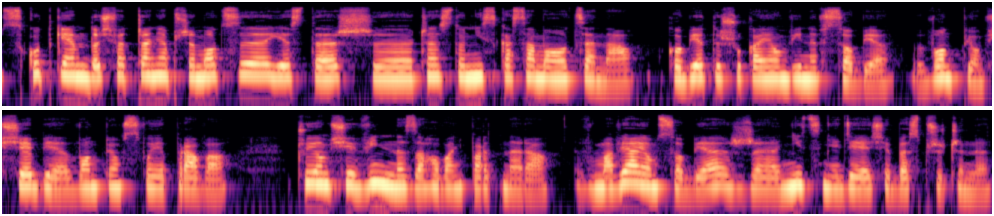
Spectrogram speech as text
Skutkiem doświadczenia przemocy jest też y, często niska samoocena. Kobiety szukają winy w sobie, wątpią w siebie, wątpią w swoje prawa, czują się winne zachowań partnera, wmawiają sobie, że nic nie dzieje się bez przyczyny.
